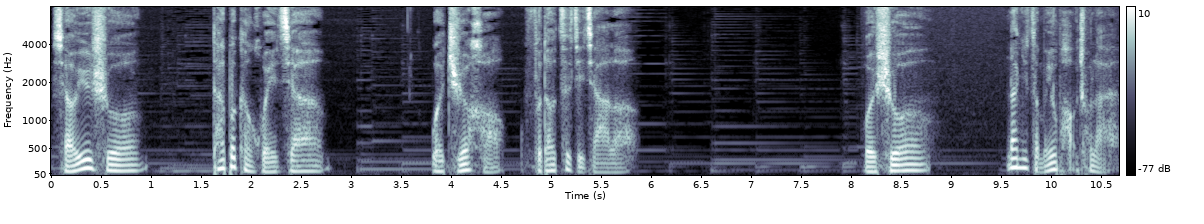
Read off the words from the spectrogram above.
小玉说：“她不肯回家，我只好扶到自己家了。”我说：“那你怎么又跑出来？”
